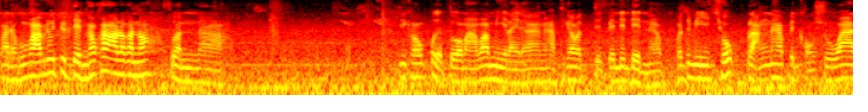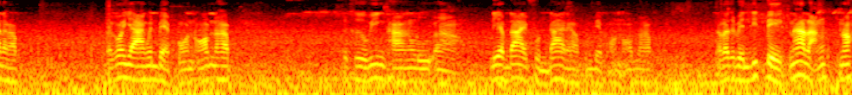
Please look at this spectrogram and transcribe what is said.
ก็เดี๋ยวผมพาไปดูจุดเด่นคร่าวๆแล้วกันเนาะส่วนอ่า ที่เขาเปิดตัวมาว่ามีอะไรนะครับ ที่เขาติดเป็นเด่นๆนะครับ ก็จะมีชุกหลังนะครับ เป็นของชูว่านะครับ แล้วก็ยางเป็นแบบออนออฟนะครับ ก็คือวิ่งทางรูอ่าเรียบได้ฝุ่นได้นะครับเป็นแบบออนออฟนะครับ แล้วก็จะเป็นดิสเบรกหน้าหลังเนาะ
